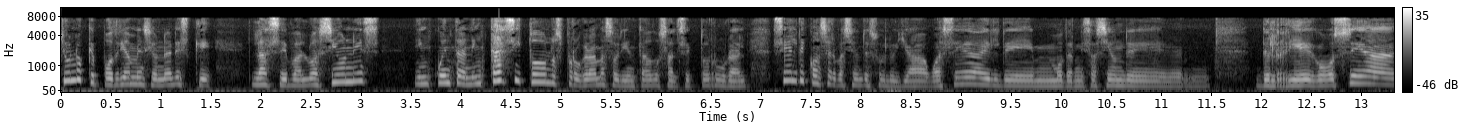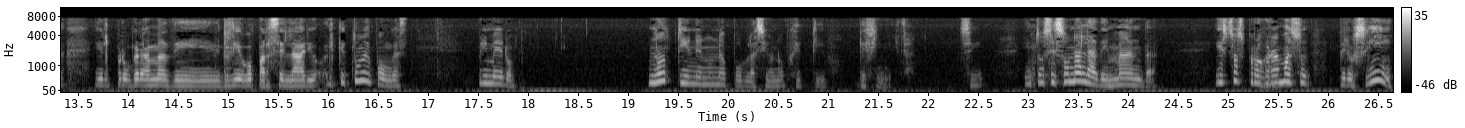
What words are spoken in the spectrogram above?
Yo lo que podría mencionar es que las evaluaciones encuentran en casi todos los programas orientados al sector rural, sea el de conservación de suelo y agua, sea el de modernización de, del riego, sea el programa de riego parcelario, el que tú me pongas, primero, no tienen una población objetivo definida, ¿sí? Entonces son a la demanda. Estos programas, pero sí,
